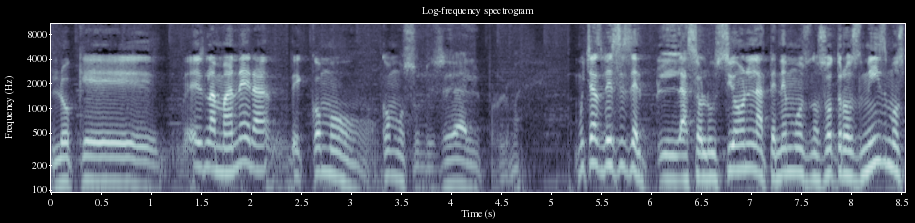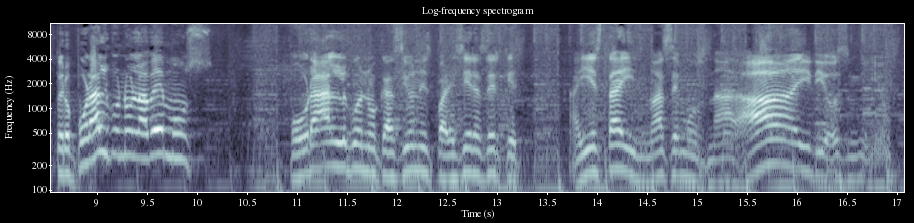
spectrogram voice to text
lo que es la manera de cómo, cómo solucionar el problema. Muchas veces la solución la tenemos nosotros mismos, pero por algo no la vemos. Por algo en ocasiones pareciera ser que ahí está y no hacemos nada. Ay, Dios mío.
